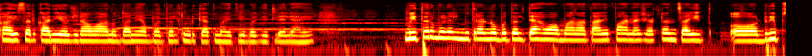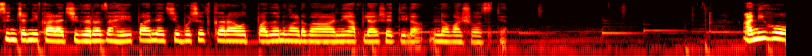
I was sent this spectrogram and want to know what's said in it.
काही सरकारी योजना व अनुदान याबद्दल थोडक्यात माहिती बघितलेली आहे. मी तर म्हणेल मित्रांनो बदलत्या हवामानात आणि पाण्याच्या टंचाईत ड्रीप सिंचन ही काळाची गरज आहे. पाण्याची बचत करा उत्पादन वाढवा आणि आपल्या शेतीला नवा श्वास द्या. आणि हो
